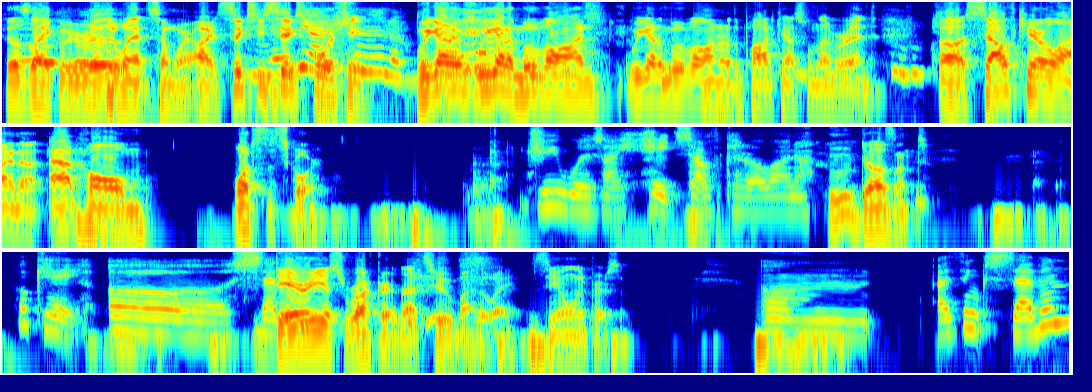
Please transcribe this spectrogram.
Feels like we really went somewhere. All right, 66 14. We got to we got to move on. We got to move on or the podcast will never end. Uh, South Carolina at home. What's the score? Gee whiz, I hate South Carolina. Who doesn't? Okay, uh, seven. Darius Rucker, that's who by the way. It's the only person. Um, I think seven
